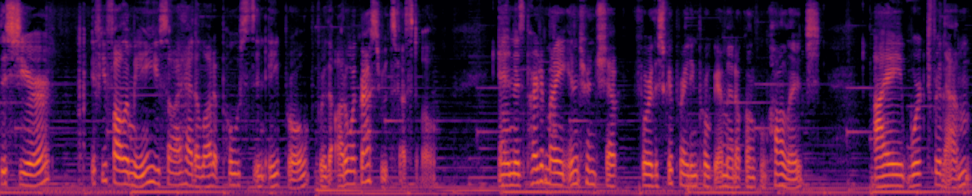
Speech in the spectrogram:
this year, if you follow me, you saw I had a lot of posts in April for the Ottawa Grassroots Festival. And as part of my internship for the script writing program at Algonquin College. I worked for them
